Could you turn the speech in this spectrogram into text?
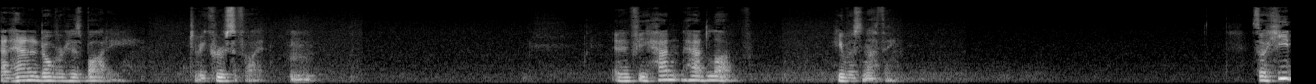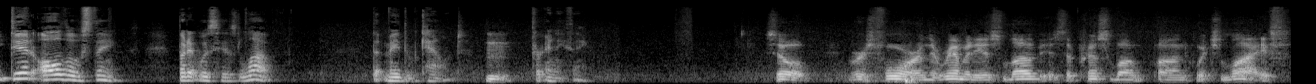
and handed over his body to be crucified. Mhm. And if he hadn't had love, he was nothing. So he did all those things, but it was his love that made them count Hmm. for anything. So, verse 4 and the remedy is love is the principle upon which life,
